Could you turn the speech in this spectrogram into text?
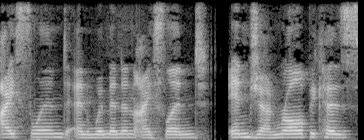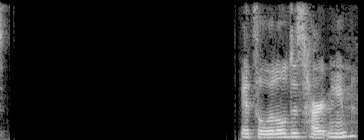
Iceland and women in Iceland in general because it's a little disheartening.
